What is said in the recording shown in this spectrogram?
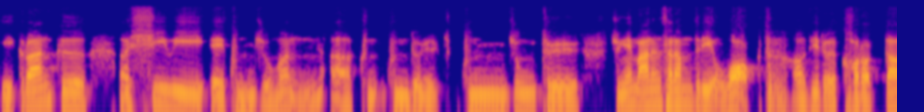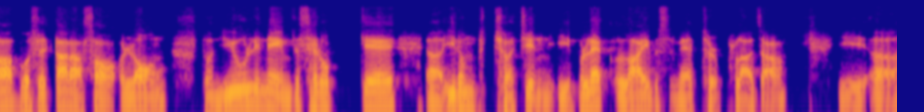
이 그러한 그 어, 시위의 군중은 어, 군, 군들 군중들 중에 많은 사람들이 walked 어디를 걸었다 무엇을 따라서 along the newly named 새롭게 어, 이름 붙여진 이 Black Lives Matter Plaza 이 어,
